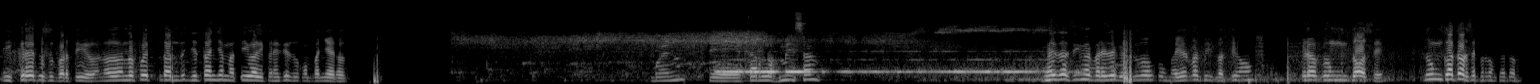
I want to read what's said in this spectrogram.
discreto su partido. No, fue tan, tan llamativo a diferencia de sus compañeros. Bueno, eh, Carlos Mesa. Mesa sí me parece que estuvo con mayor participación. Creo que un 12. Un 14, perdón, 14.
